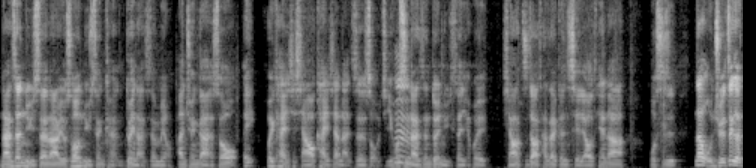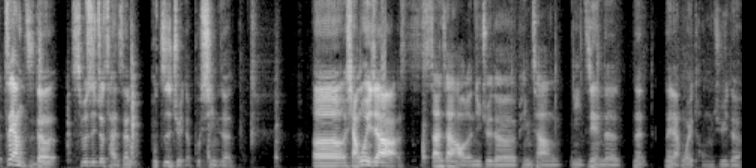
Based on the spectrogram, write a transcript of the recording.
男生女生啊，有时候女生可能对男生没有安全感的时候，哎、会看一下想要看一下男生的手机，或是嗯男生对女生也会想要知道他在跟谁聊天啊，或是那我觉得这个这样子的，是不是就产生不自觉的不信任？呃，想问一下珊珊好了，你觉得平常你之前的那那两位同居的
